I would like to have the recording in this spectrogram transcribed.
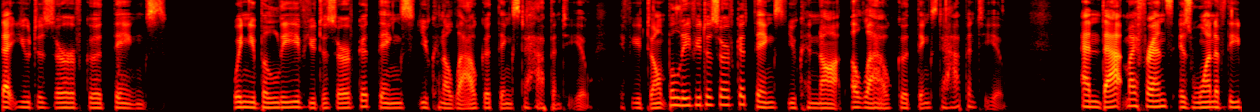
that you deserve good things. When you believe you deserve good things, you can allow good things to happen to you. If you don't believe you deserve good things, you cannot allow good things to happen to you. And that, my friends, is one of the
